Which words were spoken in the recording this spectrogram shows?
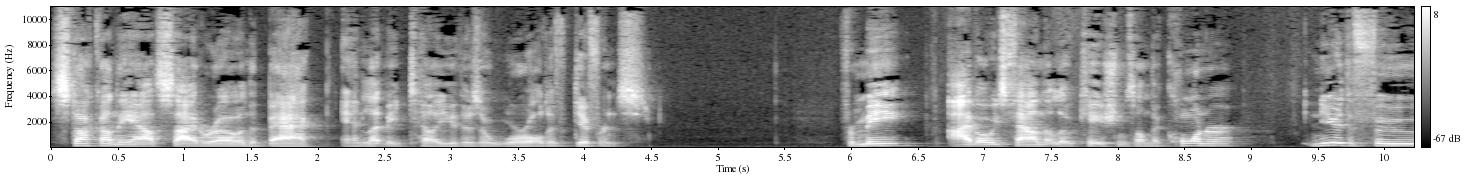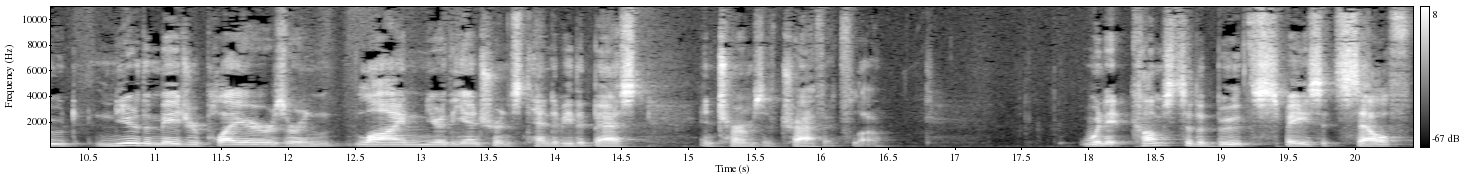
stuck on the outside row in the back, and let me tell you, there's a world of difference. For me, I've always found that locations on the corner, near the food, near the major players, or in line near the entrance tend to be the best in terms of traffic flow. When it comes to the booth space itself,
